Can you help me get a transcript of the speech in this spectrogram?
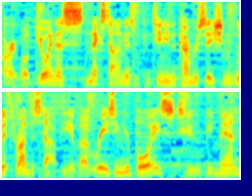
All right, well, join us next time as we continue the conversation with Rhonda Stoppe about raising your boys to be men.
